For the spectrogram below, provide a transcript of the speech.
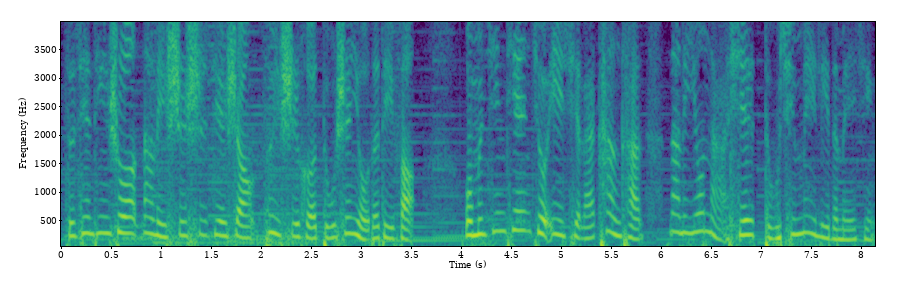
子倩听说那里是世界上最适合独身游的地方。我们今天就一起来看看那里有哪些独具魅力的美景。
